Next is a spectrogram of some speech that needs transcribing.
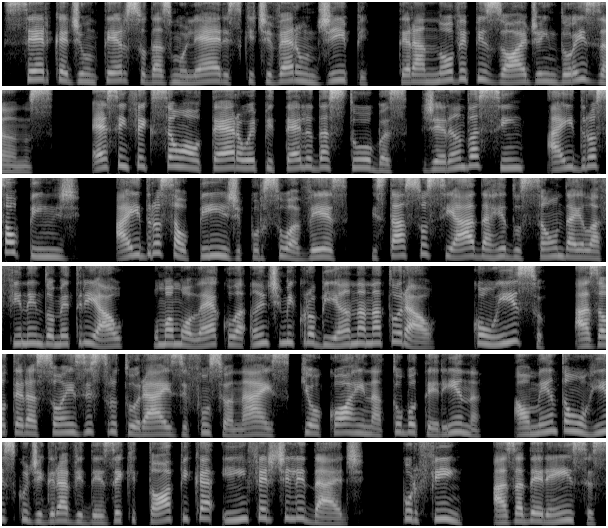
Cerca de um terço das mulheres que tiveram DIP terá novo episódio em dois anos. Essa infecção altera o epitélio das tubas, gerando assim a hidrossalpinge. A hidrossalpinge, por sua vez, está associada à redução da elafina endometrial, uma molécula antimicrobiana natural. Com isso, as alterações estruturais e funcionais que ocorrem na tuboterina aumentam o risco de gravidez ectópica e infertilidade. Por fim, as aderências,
